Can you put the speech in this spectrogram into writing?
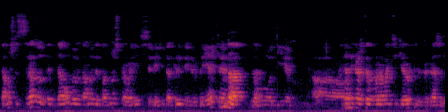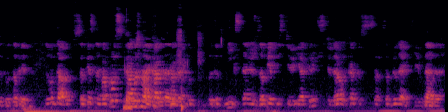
потому что сразу это дало бы, на мой взгляд, возможность проводить какие-то открытые мероприятия. Да, да. Вот, и, а... Хотя, мне кажется, в романтике Руфина как раз вот это вот запретное. Ну вот да, вот, соответственно, вопрос, Да. как, Мы знаем, как, да, как да. вот этот микс да, между запретностью и открытостью, да, вот как вы со- соблюдаете его. Да, да.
